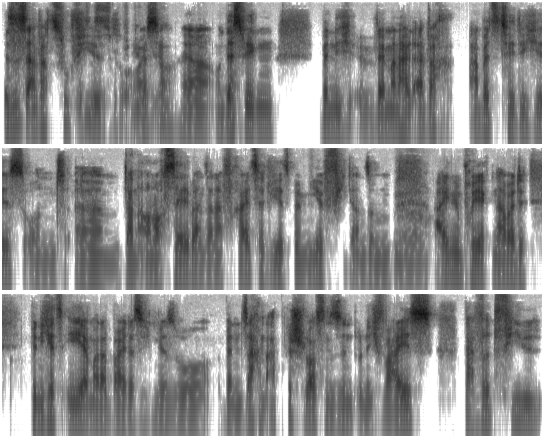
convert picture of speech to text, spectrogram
Es ist einfach zu viel, zu so, viel, weißt ja. du? Ja. Und deswegen, wenn ich, wenn man halt einfach arbeitstätig ist und ähm, dann auch noch selber in seiner Freizeit, wie jetzt bei mir, viel an so einem Ja. eigenen Projekten arbeitet, bin ich jetzt eher immer dabei, dass ich mir so, wenn Sachen abgeschlossen sind und ich weiß, da wird viel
